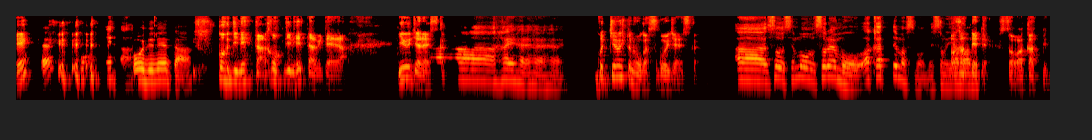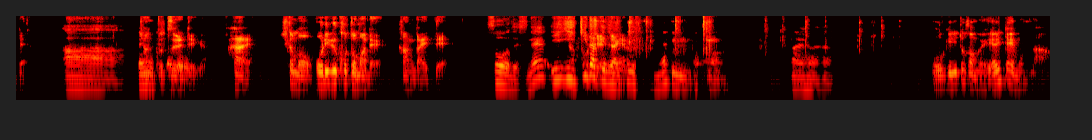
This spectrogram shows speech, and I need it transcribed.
え？ーコーディネーター？とコーディネーター？コーディネーター、コーディネーターみたいな、言うじゃないですか。ああ、はいはいはいはい。こっちの人の方がすごいじゃないですか。ああ、そうですね。もうそれはもう分かってますもんね。その分かってて、そう、分かってて、ああ、ちゃんと連れていく。はい。しかも、降りることまで考えて。そうですね。い行きだけじゃないですね。うん。うんうんはいはいはい。大喜利とかもやりたいもんな。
